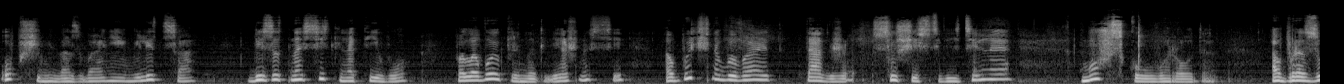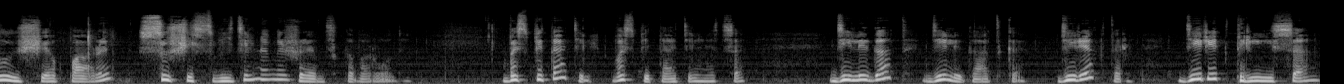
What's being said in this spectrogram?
общими названиями лица, безотносительно к его половой принадлежности, обычно бывает также существительное мужского рода, образующее пары с существительными женского рода. Воспитатель – воспитательница, делегат – делегатка, директор – директриса.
